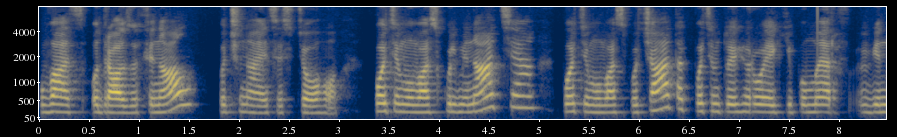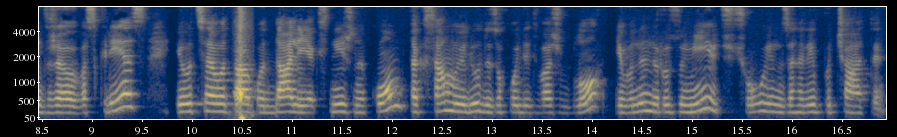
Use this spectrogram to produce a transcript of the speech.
У вас одразу фінал, починається з цього. Потім у вас кульмінація, потім у вас початок, потім той герой, який помер, він вже воскрес. І оце отак, от далі, як сніжний ком, так само і люди заходять в ваш блог, і вони не розуміють, чого їм взагалі почати.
